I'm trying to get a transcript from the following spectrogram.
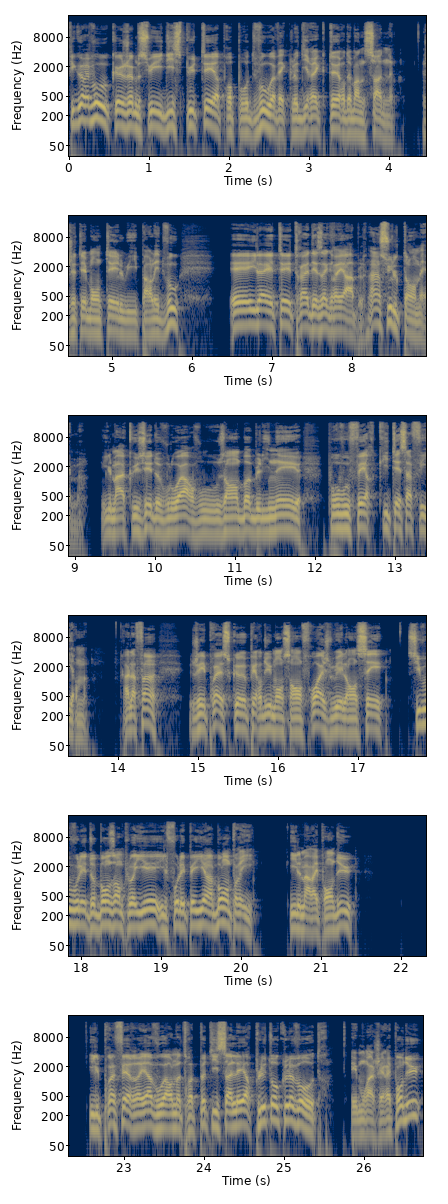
Figurez-vous que je me suis disputé à propos de vous avec le directeur de Manson. J'étais monté lui parler de vous, et il a été très désagréable, insultant même. Il m'a accusé de vouloir vous embobliner pour vous faire quitter sa firme. À la fin, j'ai presque perdu mon sang-froid et je lui ai lancé Si vous voulez de bons employés, il faut les payer un bon prix. Il m'a répondu Il préférerait avoir notre petit salaire plutôt que le vôtre. Et moi j'ai répondu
